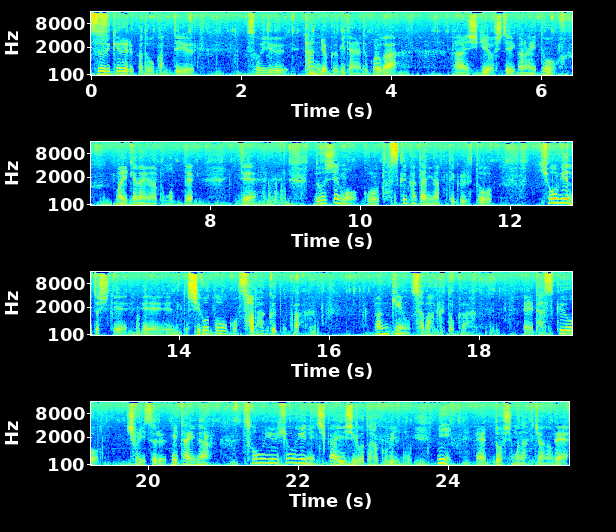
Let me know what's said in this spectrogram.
続けれるかどうかっていうそういう胆力みたいなところが意識をしていかないと、まあ、いけないなと思っていてどうしてもこうタスク型になってくると表現として、えー、と仕事をこうさばくとか案件をさばくとか、え、タスクを処理するみたいなそういう表現に近い仕事運びに、え、どうしてもなっちゃうので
